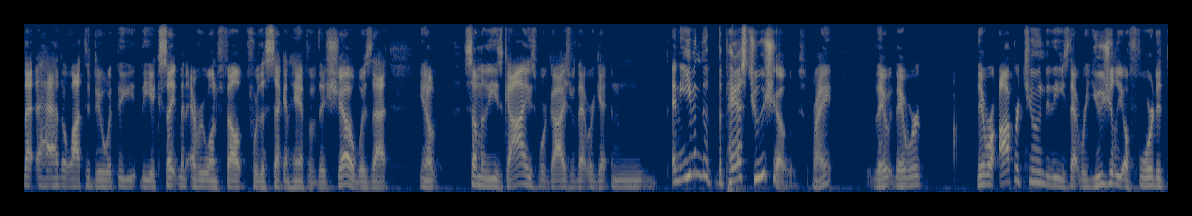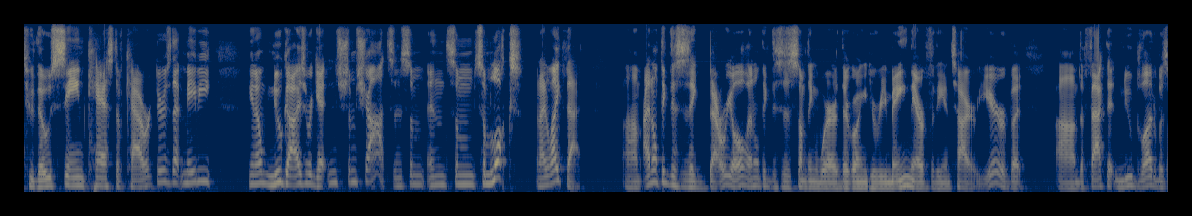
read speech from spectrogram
that had a lot to do with the the excitement everyone felt for the second half of this show. Was that you know some of these guys were guys that were getting, and even the, the past two shows, right? They they were there were opportunities that were usually afforded to those same cast of characters that maybe you know new guys were getting some shots and some and some some looks and i like that um, i don't think this is a burial i don't think this is something where they're going to remain there for the entire year but um, the fact that new blood was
